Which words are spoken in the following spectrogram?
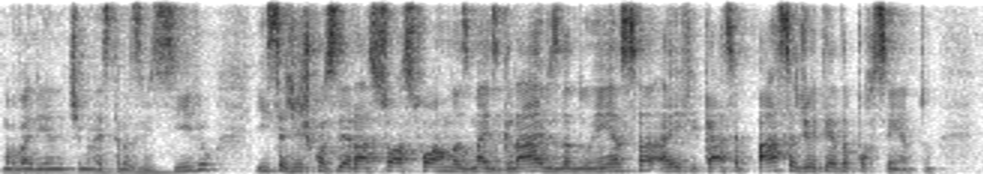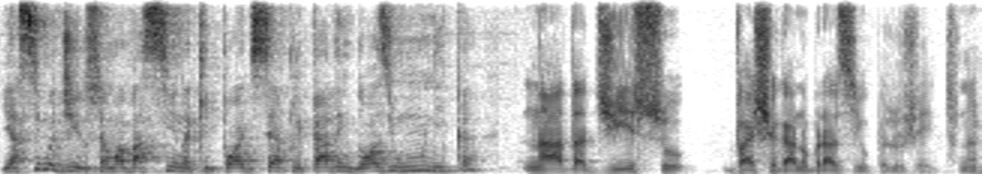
uma variante mais transmissível. E se a gente considerar só as formas mais graves da doença, a eficácia passa de 80%. E acima disso, é uma vacina que pode ser aplicada em dose única. Nada disso vai chegar no Brasil, pelo jeito, né?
